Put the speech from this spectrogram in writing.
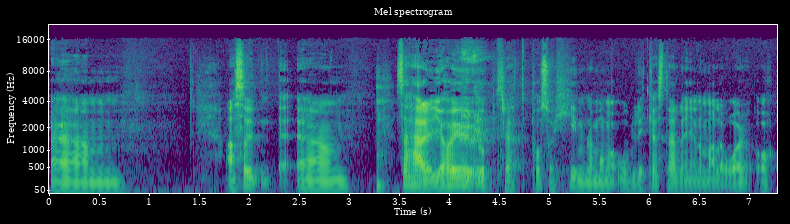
Um, alltså, ehm, så här, jag har ju uppträtt på så himla många olika ställen genom alla år och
